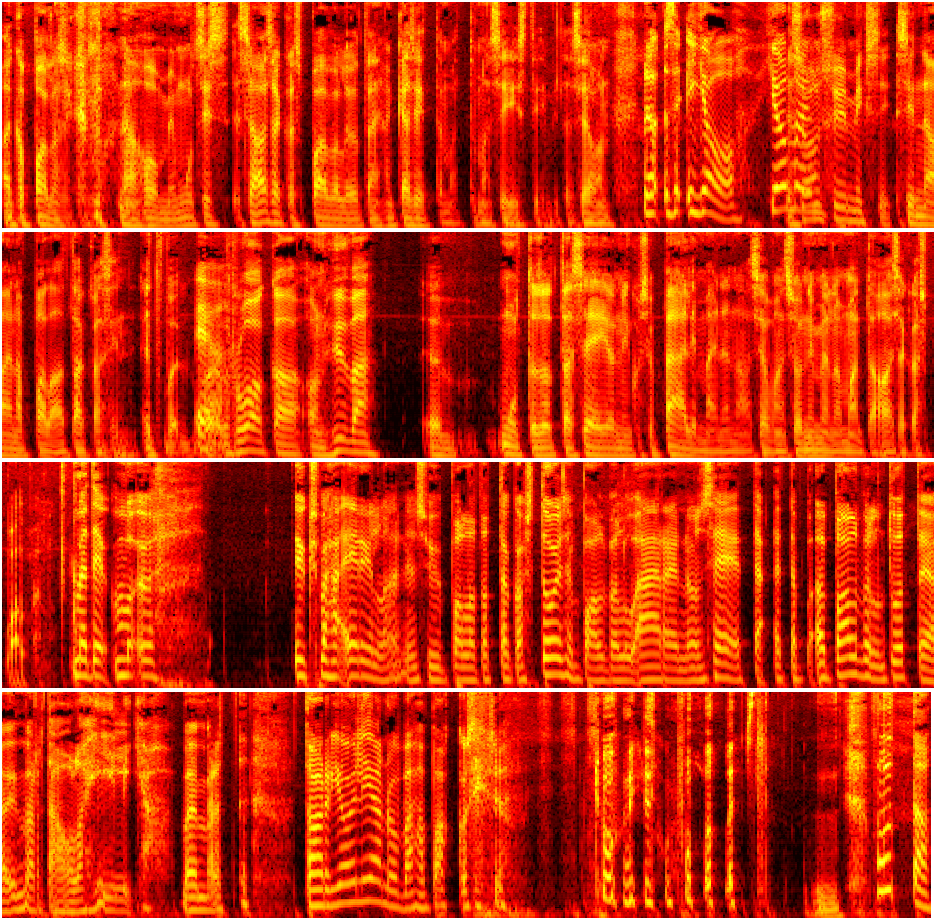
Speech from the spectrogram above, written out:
Aika paljon se kyllä painaa hommia, mutta siis se asiakaspalvelu on jotain ihan käsittämättömän siistiä, mitä se on. No se, joo. joo Ja mä se on syy, miksi sinne aina palaa takaisin. Et Joo. ruokaa on hyvä, mutta tota, se ei ole niinku se päällimmäinen asia, vaan se on nimenomaan tämä asiakaspalvelu. Mä te, mä, yksi vähän erilainen syy palata takaisin toisen palvelun ääreen on se, että, että palvelun tuottaja ymmärtää olla hiljaa. Mä ymmärrän, että tarjoilijan on vähän pakko siinä duunissa puolesta. Mm. Mutta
